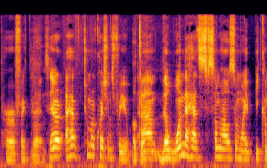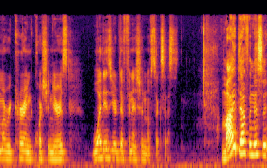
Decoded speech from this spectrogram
Perfect. Man. Senor, I have two more questions for you. Okay. Um, the one that has somehow, some way become a recurring question here is, what is your definition of success? My definition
